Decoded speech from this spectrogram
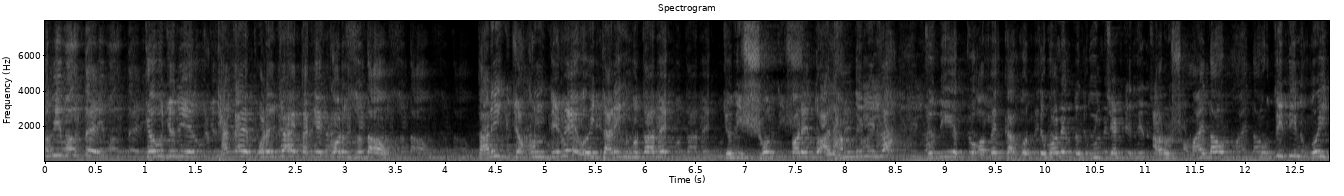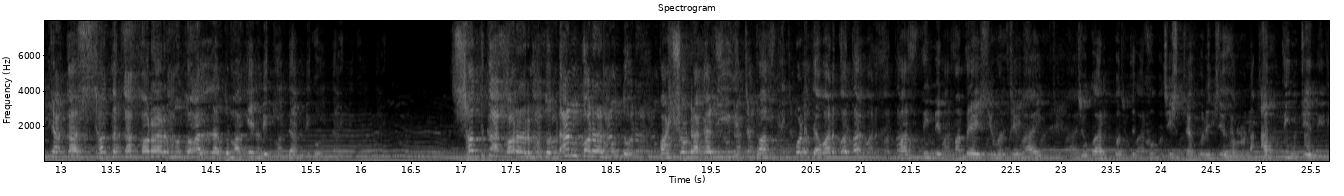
নবী বলতে, কেউ যদি ঠেকায় পড়ে যায়, তাকে কর্জ দাও। তারিখ যখন দেবে, ওই তারিখ মোতাবেক যদি শোধ করে তো আলহামদুলিল্লাহ। যদি একটু অপেক্ষা করতে বলে তো দুই চারটে দিন আরও সময় দাও। প্রতিদিন ওই টাকা সাদকা করার মতো আল্লাহ তোমাকে নেকি দান করবে। সদকা করার মতো, দান করার মতো। পাঁচশো টাকা নিয়ে গেছে, পাঁচ দিন পরে দেওয়ার কথা। পাঁচ দিনের মাথায় এসে বলছে, ভাই, জোগাড় করতে খুব চেষ্টা করেছি, হলো না, আর তিনটে দিন,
